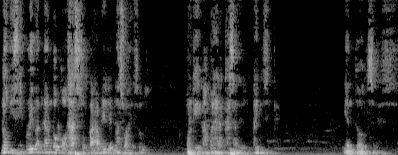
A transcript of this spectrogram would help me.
Los discípulos iban dando codazos para abrirle paso a Jesús, porque iban para la casa del príncipe. Y entonces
